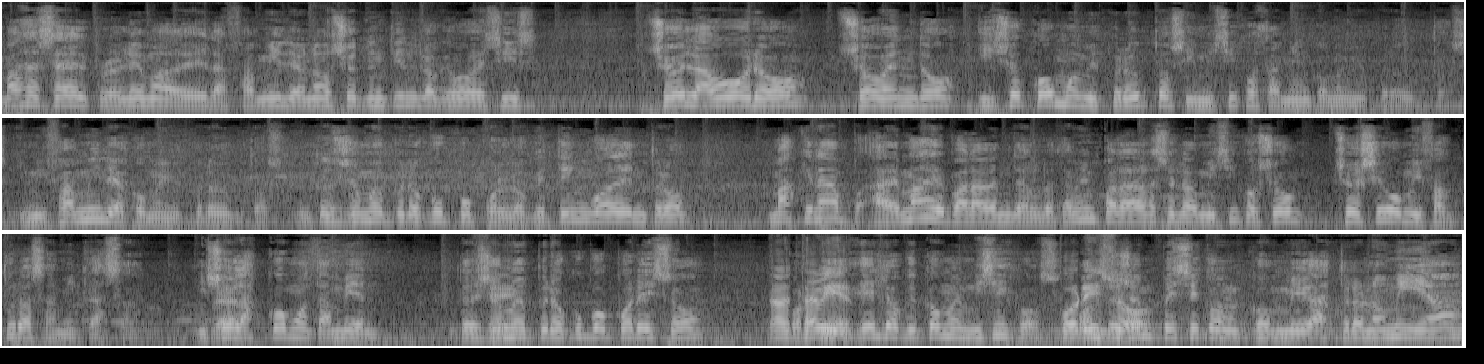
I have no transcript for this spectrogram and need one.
más allá del problema de la familia, no, yo te entiendo lo que vos decís. Yo elaboro, yo vendo y yo como mis productos y mis hijos también comen mis productos. Y mi familia come mis productos. Entonces yo me preocupo por lo que tengo adentro, más que nada, además de para venderlo, también para dárselo a mis hijos. Yo, yo llevo mis facturas a mi casa y Claro. yo las como también. Entonces Sí. yo me preocupo por eso, No, está porque bien. es lo que comen mis hijos. Por cuando eso- yo empecé con, con mi gastronomía,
